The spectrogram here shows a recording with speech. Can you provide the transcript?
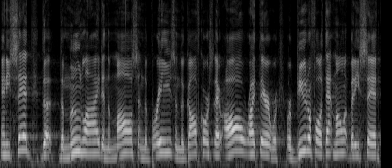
And he said the, the moonlight and the moss and the breeze and the golf course, they're all right there, were, were beautiful at that moment. But he said,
